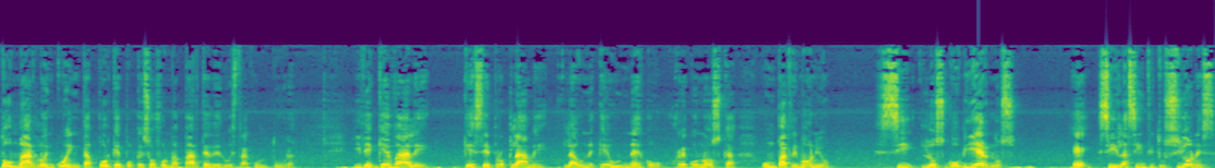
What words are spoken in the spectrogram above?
tomarlo en cuenta. ¿Por qué? Porque eso forma parte de nuestra cultura. ¿Y de qué vale que se proclame, la, que UNESCO reconozca un patrimonio si los gobiernos, ¿eh? si las instituciones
